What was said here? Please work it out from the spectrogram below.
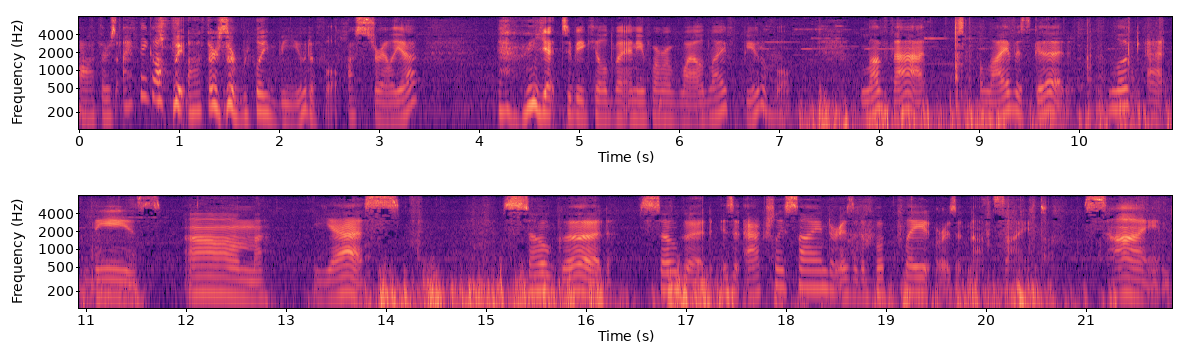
authors. I think all the authors are really beautiful. Australia, yet to be killed by any form of wildlife. Beautiful. Love that. Alive is good. Look at these. Um, yes. So good. So good. Is it actually signed or is it a book plate or is it not signed? Signed.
